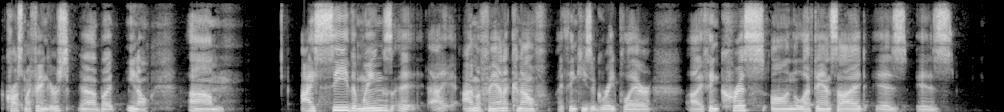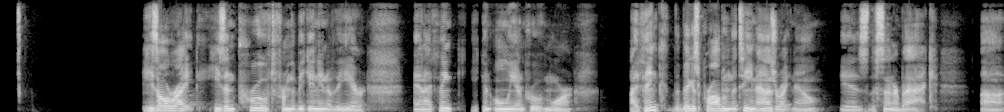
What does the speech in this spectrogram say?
cross my fingers. Uh, but you know, um, I see the wings. Uh, I, I'm a fan of Knauf. I think he's a great player. I think Chris on the left hand side is is he's all right. He's improved from the beginning of the year, and I think he can only improve more. I think the biggest problem the team has right now is the center back. Uh,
